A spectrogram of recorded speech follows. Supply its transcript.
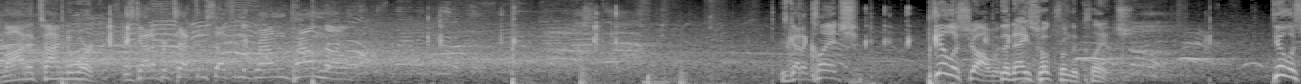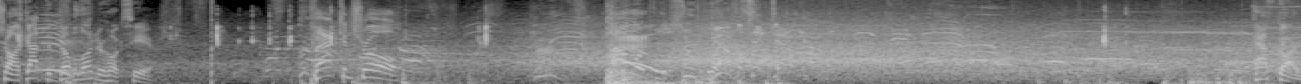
A lot of time to work. He's got to protect himself from the ground and pound, though. He's got to clinch. Dillashaw with a nice hook from the clinch. Dillashaw got the double underhooks here. Back control. Powerful suplex. Beautiful takedown. Half guard.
